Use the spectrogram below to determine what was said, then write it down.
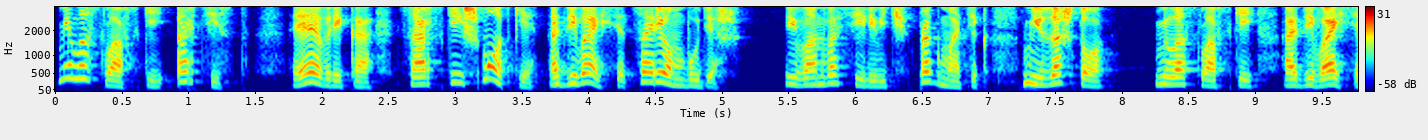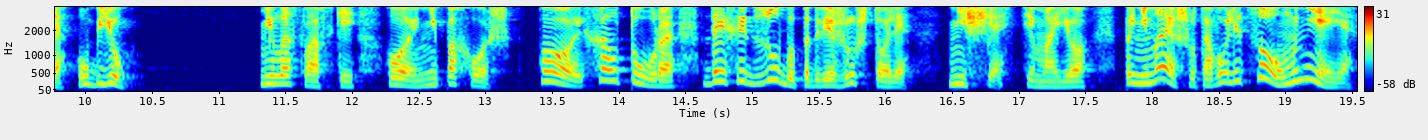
Милославский артист «Эврика, царские шмотки, одевайся, царем будешь». Иван Васильевич, прагматик, «Ни за что». Милославский, «Одевайся, убью». Милославский, «Ой, не похож». «Ой, халтура, дай хоть зубы подвяжу, что ли». «Несчастье мое. Понимаешь, у того лицо умнее».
